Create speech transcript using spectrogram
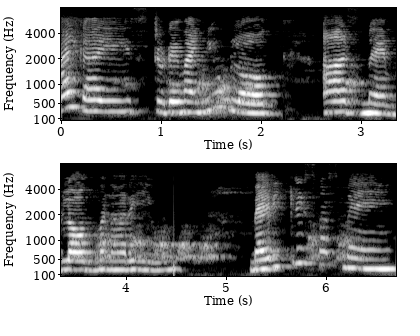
Hi guys today my new blog आज मैं ब्लॉग बना रही हूँ। मैरी क्रिसमस में।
